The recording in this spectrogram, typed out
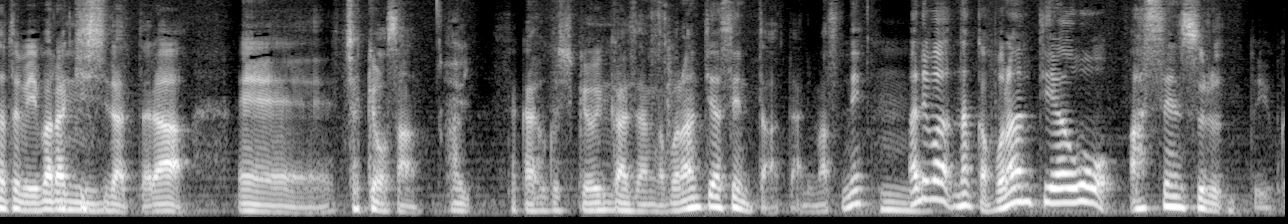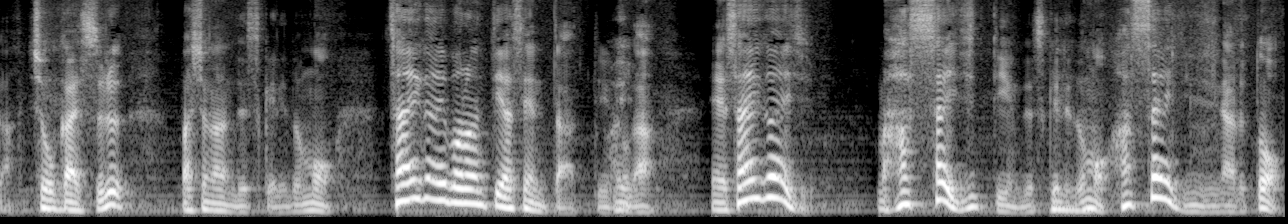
例えば茨城市だったら、えー社協さんはい。社会福祉協議会さんがボランティアセンターってありますね、うん。あれはなんかボランティアを斡旋するというか紹介する場所なんですけれども災害ボランティアセンターっていうのが、えー災害時、まあ、8歳児っていうんですけれども、8歳児になると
